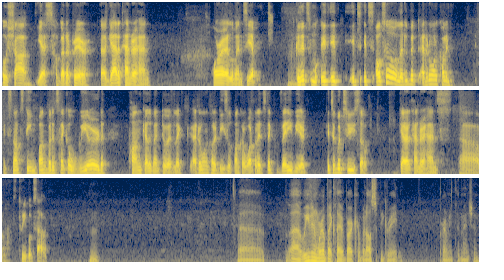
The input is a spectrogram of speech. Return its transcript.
Oh, Shab. Yes, Gutter Prayer. Uh, Gareth Hanrahan. Horror elements. Yep. Because it's it, it it's it's also a little bit. I don't want to call it. It's not steampunk, but it's like a weird punk element to it. Like I don't want to call it diesel punk or what, but it's like very weird. It's a good series though. Gareth Hanrahan's um, three books out. Uh, uh, Weaveworld by Clive Barker would also be great. Paramita mentioned.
